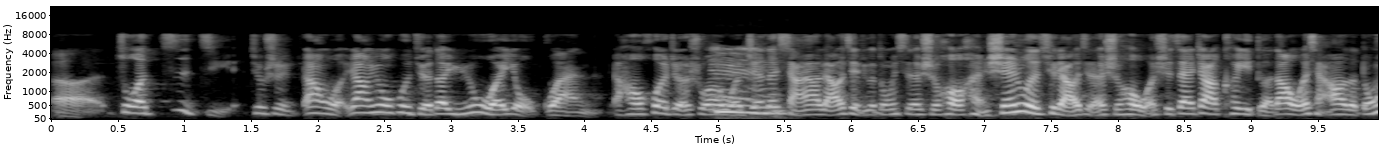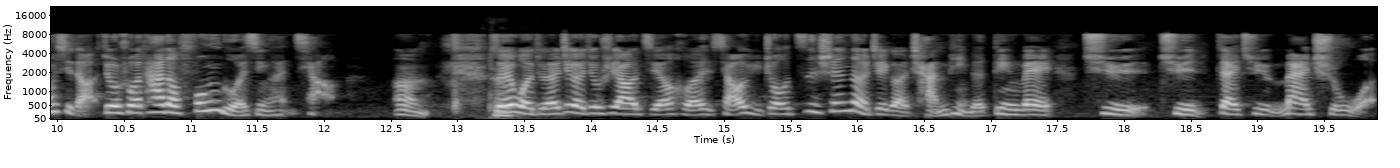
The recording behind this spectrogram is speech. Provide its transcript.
呃，做自己，就是让我让用户觉得与我有关，然后或者说我真的想要了解这个东西的时候，很深入的去了解的时候，我是在这儿可以得到我想要的东西的，就是说它的风格性很强。嗯，所以我觉得这个就是要结合小宇宙自身的这个产品的定位，去去再去 match 我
